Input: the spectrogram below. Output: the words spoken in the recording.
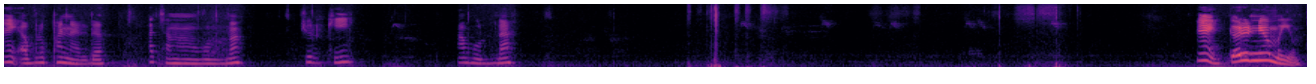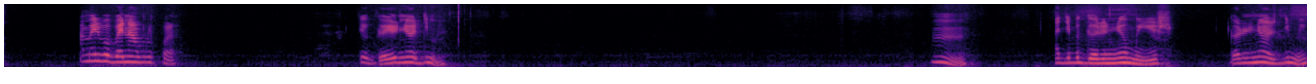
Hey Avrupa nerede? Açalım burada. Türkiye. Ha burada. Hey görünüyor muyum? Amerika ben Avrupa. Dur, görünüyor değil mi? Hmm. Acaba görünüyor muyuz? Görünüyoruz değil mi?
